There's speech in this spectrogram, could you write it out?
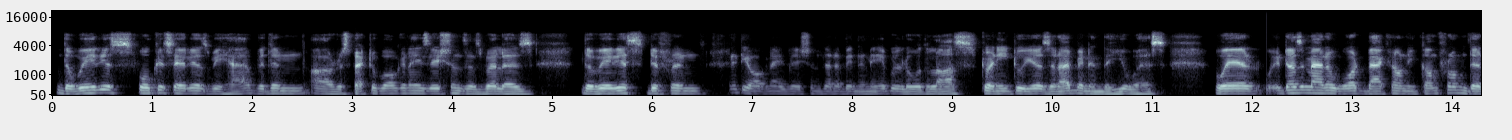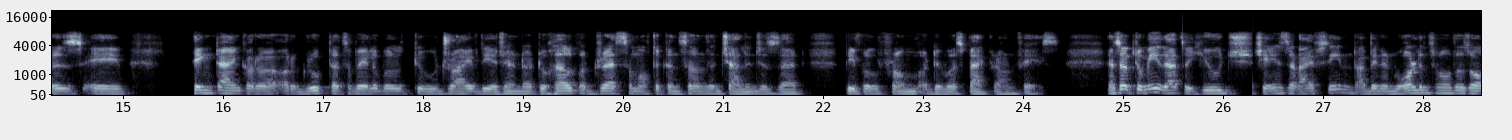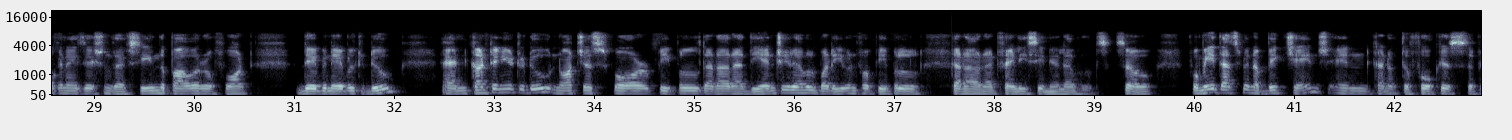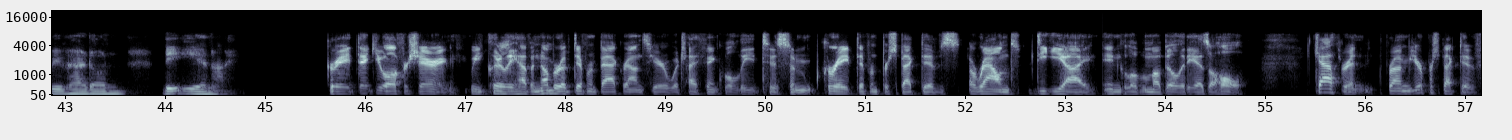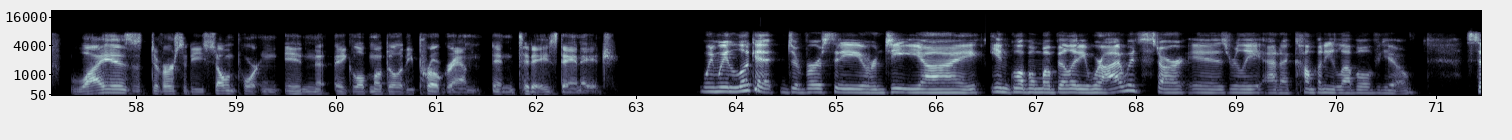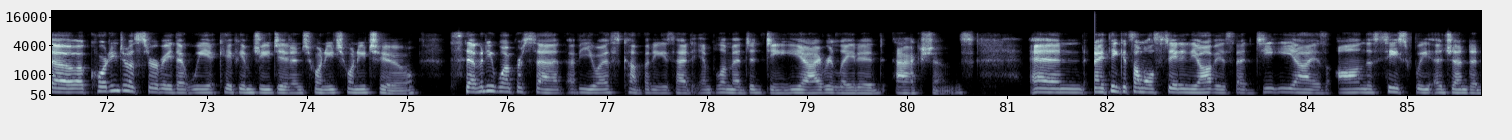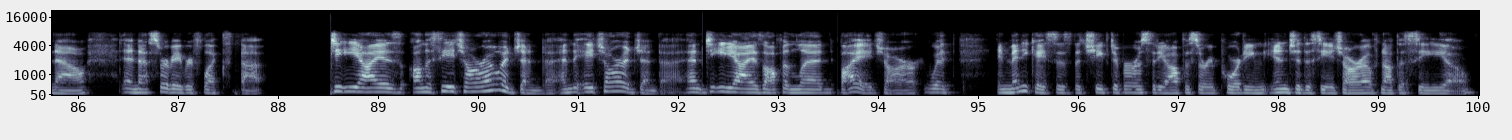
the various focus areas we have within our respective organizations, as well as the various different organizations that have been enabled over the last 22 years that I've been in the US, where it doesn't matter what background you come from, there is a think tank or a, or a group that's available to drive the agenda to help address some of the concerns and challenges that people from a diverse background face. And so to me, that's a huge change that I've seen. I've been involved in some of those organizations. I've seen the power of what they've been able to do and continue to do, not just for people that are at the entry level, but even for people that are at fairly senior levels. So for me, that's been a big change in kind of the focus that we've had on DE and I. Great. Thank you all for sharing. We clearly have a number of different backgrounds here, which I think will lead to some great different perspectives around DEI in global mobility as a whole. Katherine, from your perspective, why is diversity so important in a global mobility program in today's day and age? When we look at diversity or DEI in global mobility, where I would start is really at a company level view. So, according to a survey that we at KPMG did in 2022, 71% of US companies had implemented DEI related actions. And I think it's almost stating the obvious that DEI is on the C suite agenda now, and that survey reflects that. DEI is on the CHRO agenda and the HR agenda, and DEI is often led by HR, with, in many cases, the chief diversity officer reporting into the CHRO, if not the CEO.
